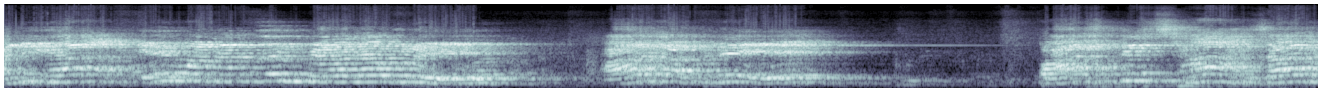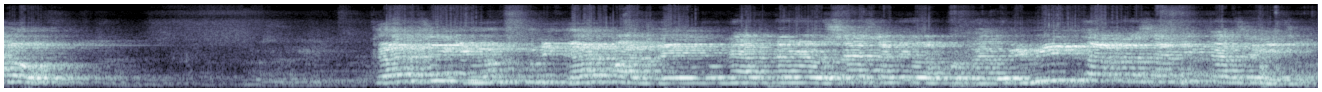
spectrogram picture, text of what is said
आणि ह्या ए मानांकन मिळाल्यामुळे आज आपले पाच ते सहा हजार लोक कर्ज घेऊन कुणी घर बांधले कुणी आपल्या व्यवसायासाठी वापरले विविध कारणासाठी कर्ज घेतले.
